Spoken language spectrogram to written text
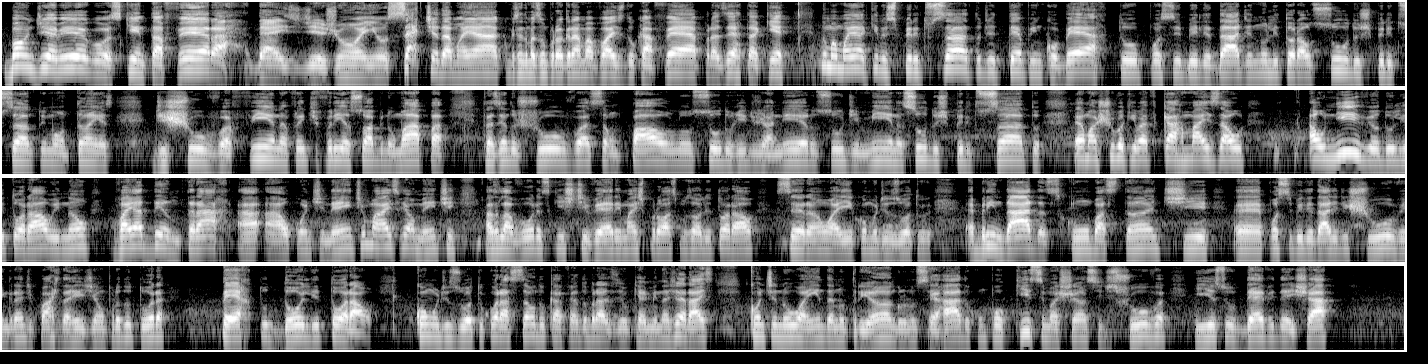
Bom dia, amigos. Quinta-feira, 10 de junho, 7 da manhã, começando mais um programa Voz do Café. Prazer estar aqui numa manhã aqui no Espírito Santo, de tempo encoberto, possibilidade no litoral sul do Espírito Santo, em montanhas, de chuva fina. Frente fria sobe no mapa, trazendo chuva. São Paulo, sul do Rio de Janeiro, sul de Minas, sul do Espírito Santo. É uma chuva que vai ficar mais ao ao nível do litoral e não vai adentrar a, ao continente, mas realmente as lavouras que estiverem mais próximos ao litoral serão aí, como diz outro, é, brindadas com bastante é, possibilidade de chuva em grande parte da região produtora perto do litoral. Como diz o outro, o coração do café do Brasil, que é Minas Gerais, continua ainda no Triângulo, no Cerrado, com pouquíssima chance de chuva, e isso deve deixar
